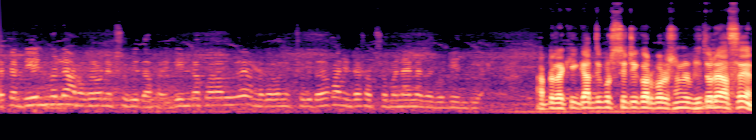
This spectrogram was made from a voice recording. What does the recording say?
একটা ড্রেন হলে আমাদের অনেক সুবিধা হয়। ড্রেনটা করালে আমাদের অনেক সুবিধা হয়। পানিটা সবসময় নেমে যাবে ড্রেন দিয়ে। আপনারা কি গাজীপুর সিটি কর্পোরেশনের ভিতরে আছেন?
